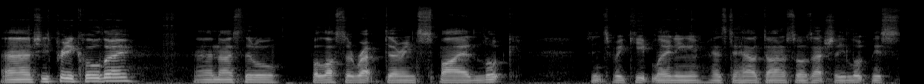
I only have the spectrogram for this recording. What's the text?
Uh, she's pretty cool though. A nice little Velociraptor inspired look. Since we keep learning as to how dinosaurs actually look, this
